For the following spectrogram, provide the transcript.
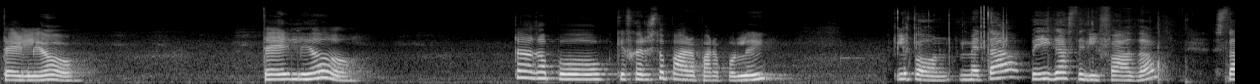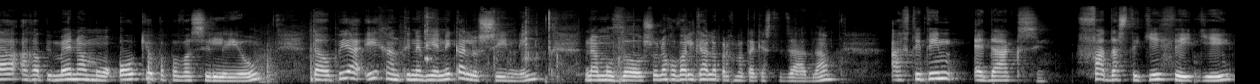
Τέλειο. Τέλειο. Τα αγαπώ και ευχαριστώ πάρα πάρα πολύ. Λοιπόν, μετά πήγα στη Γλυφάδα στα αγαπημένα μου Όκιο Παπαβασιλείου τα οποία είχαν την ευγενή καλοσύνη να μου δώσουν, έχω βάλει και άλλα πραγματάκια στην τσάντα αυτή την εντάξει φανταστική θήκη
